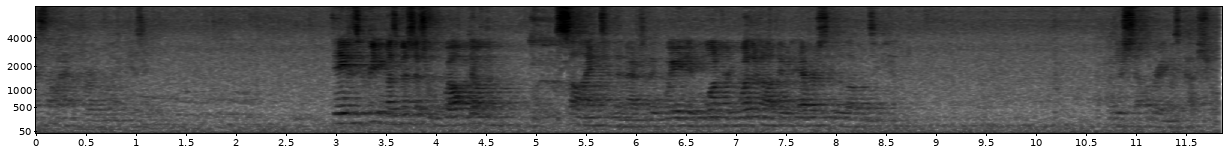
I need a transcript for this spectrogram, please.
that's not what happened for everybody, is it? David's greeting must have been such a welcome sign to them after they waited, wondering whether or not they would ever see their loved ones again. But their celebrating was cut short.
